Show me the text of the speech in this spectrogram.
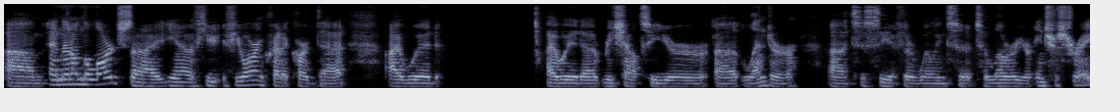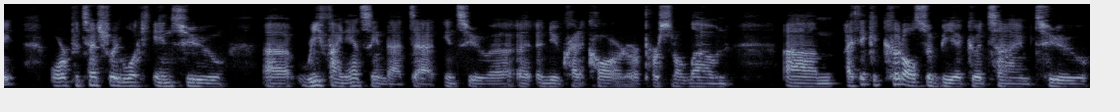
Um, and then on the large side, you know, if you if you are in credit card debt, I would I would uh, reach out to your uh, lender uh, to see if they're willing to, to lower your interest rate or potentially look into refinancing that debt into a, a, new credit card or a personal loan. Um, I think it could also be a good time to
